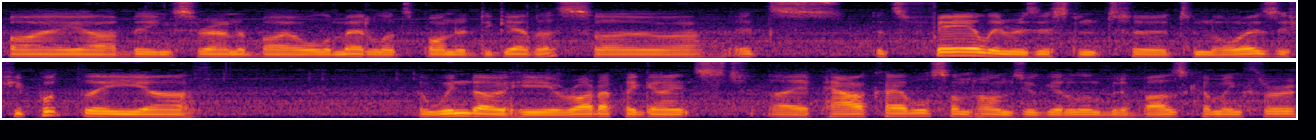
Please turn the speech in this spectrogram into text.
by uh, being surrounded by all the metal it's bonded together so uh, it's it's fairly resistant to, to noise if you put the uh, the window here right up against a power cable sometimes you'll get a little bit of buzz coming through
